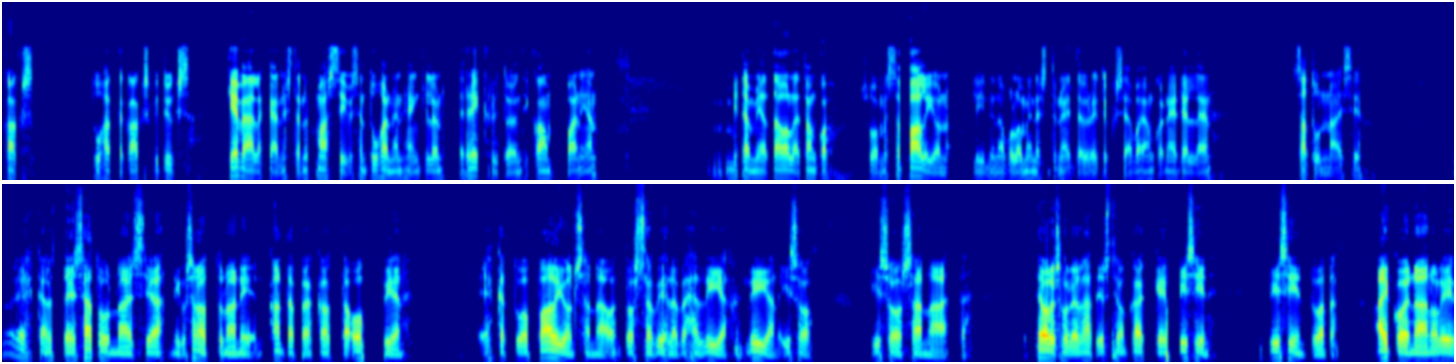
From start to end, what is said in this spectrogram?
2021 keväällä käynnistänyt massiivisen tuhannen henkilön rekrytointikampanjan. Mitä mieltä olet? Onko Suomessa paljon liinin avulla menestyneitä yrityksiä vai onko ne edelleen satunnaisia? No ehkä nyt ei satunnaisia, niin kuin sanottuna, niin kantapää kautta oppien ehkä tuo paljon sana on tuossa vielä vähän liian, liian iso, iso sana, että teollisuudella tietysti on kaikkein pisin, pisin tuota aikoinaan oli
